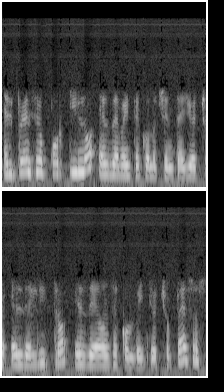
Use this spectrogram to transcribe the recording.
El precio por kilo es de 20,88, el del litro es de 11,28 pesos.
